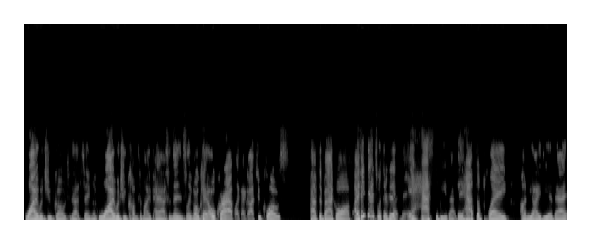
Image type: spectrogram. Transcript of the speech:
why would you go to that thing? Like, why would you come to my pass? And then it's like, okay, oh crap, like I got too close, have to back off. I think that's what they're gonna. It has to be that they have to play on the idea that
